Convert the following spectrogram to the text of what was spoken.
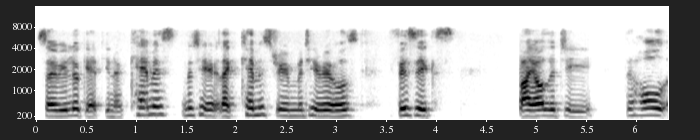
So we look at you know chemist material like chemistry materials, physics, biology, the whole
